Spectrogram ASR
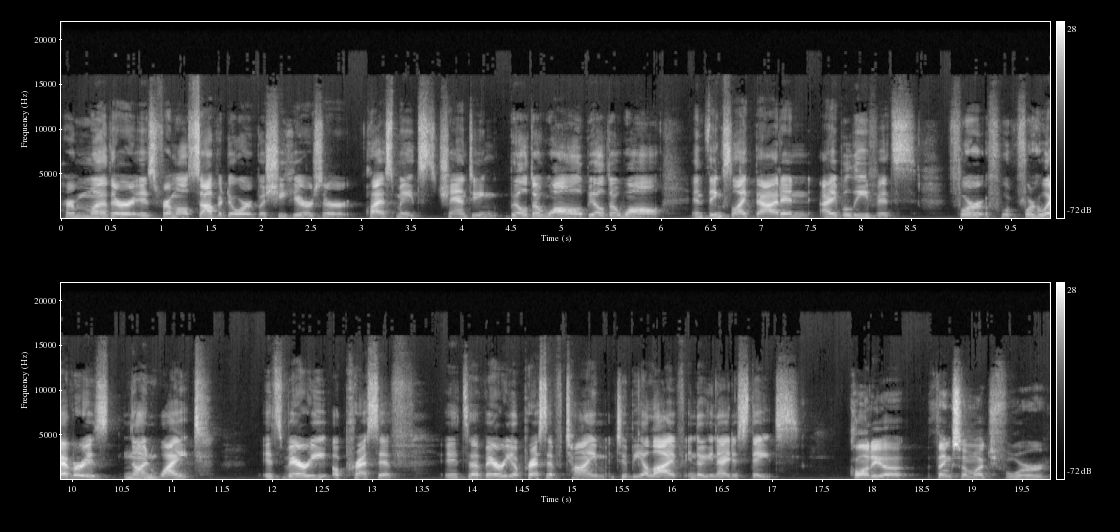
her mother is from El Salvador, but she hears her classmates chanting, build a wall, build a wall, and things like that. And I believe it's for, for, for whoever is non white, it's very oppressive. It's a very oppressive time to be alive in the United States. Claudia, thanks so much for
